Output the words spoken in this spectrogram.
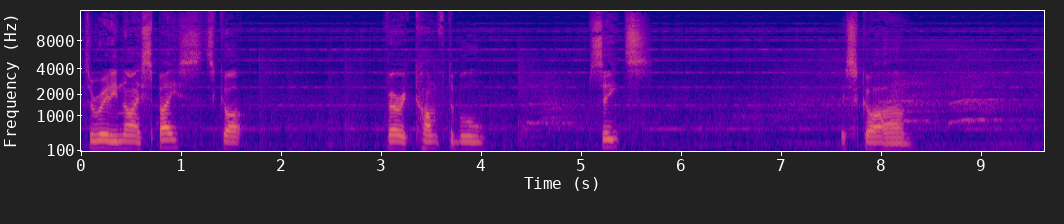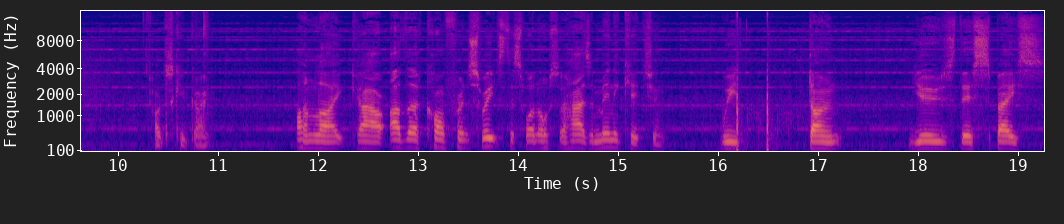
It's a really nice space. It's got very comfortable seats. It's got um I'll just keep going. Unlike our other conference suites, this one also has a mini kitchen. We don't use this space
